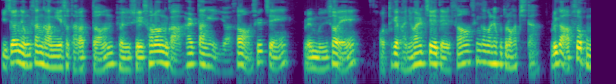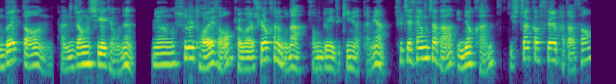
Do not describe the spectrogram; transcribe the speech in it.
이전 영상 강의에서 다뤘던 변수의 선언과 할당에 이어서 실제 웹 문서에 어떻게 반영할지에 대해서 생각을 해보도록 합시다. 우리가 앞서 공부했던 반정식의 경우는 그냥 수를 더해서 결과를 출력하는구나 정도의 느낌이었다면 실제 사용자가 입력한 이 숫자 값을 받아서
